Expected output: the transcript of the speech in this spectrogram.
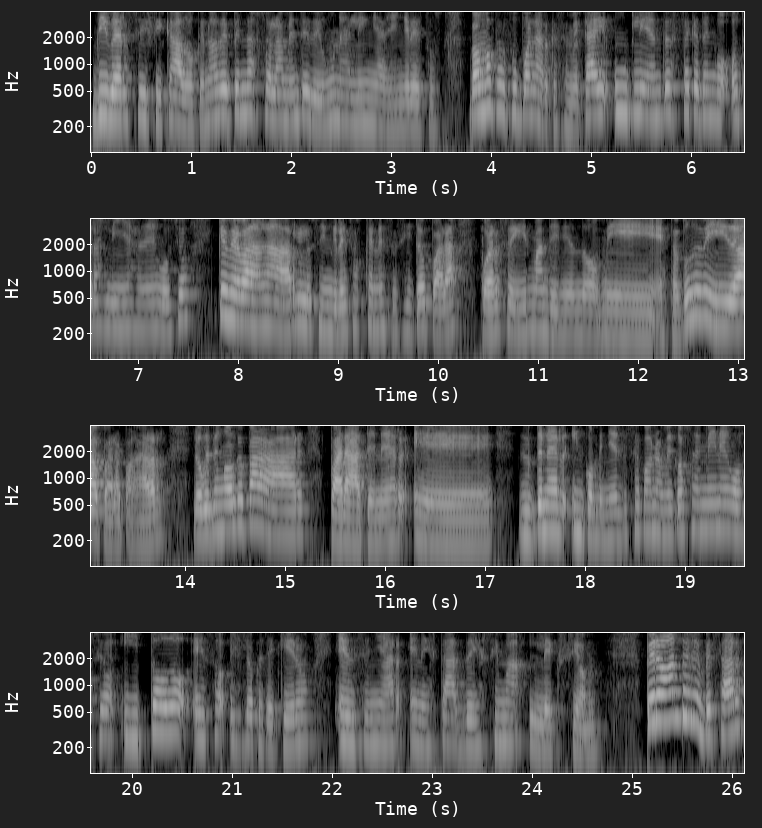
diversificado, que no dependa solamente de una línea de ingresos. Vamos a suponer que se me cae un cliente, sé que tengo otras líneas de negocio que me van a dar los ingresos que necesito necesito para poder seguir manteniendo mi estatus de vida, para pagar lo que tengo que pagar, para eh, no tener inconvenientes económicos en mi negocio y todo eso es lo que te quiero enseñar en esta décima lección. Pero antes de empezar,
